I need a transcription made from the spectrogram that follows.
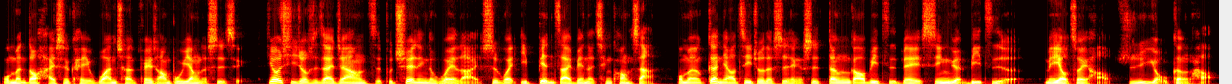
我们都还是可以完成非常不一样的事情。尤其就是在这样子不确定的未来是会一变再变的情况下，我们更要记住的事情是：登高必自卑，行远必自耳。没有最好，只有更好。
